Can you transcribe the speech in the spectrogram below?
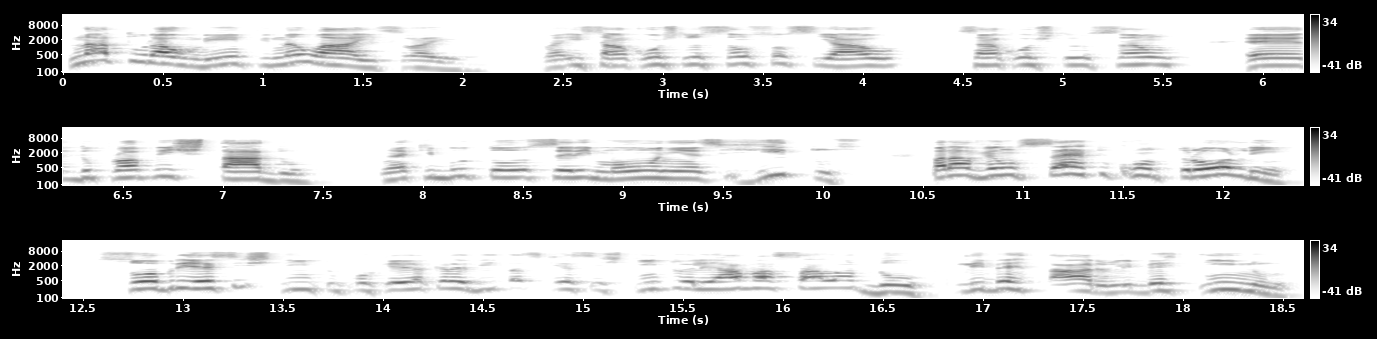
Naturalmente, não há isso aí. Né? Isso é uma construção social, isso é uma construção é, do próprio Estado, né, que botou cerimônias, ritos, para haver um certo controle sobre esse instinto, porque acredita-se que esse instinto ele é avassalador, libertário, libertino.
